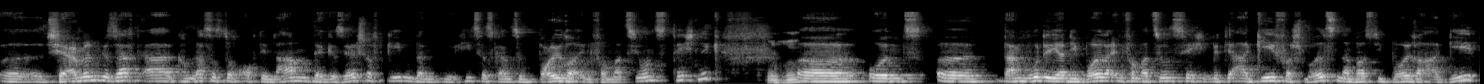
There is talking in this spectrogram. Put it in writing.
äh, Chairman gesagt, ah, komm, lass uns doch auch den Namen der Gesellschaft geben. Dann hieß das Ganze Beurer Informationstechnik. Mhm. Äh, und äh, dann wurde ja die Beurer Informationstechnik mit der AG verschmolzen. Dann war es die Beurer AG.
